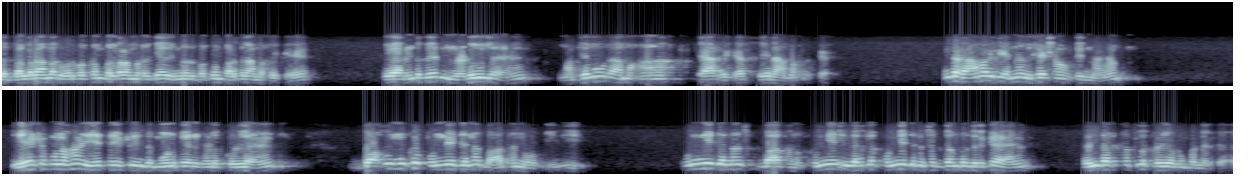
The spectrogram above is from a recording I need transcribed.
இந்த பலராமர் ஒரு பக்கம் பலராமர் இருக்கு இன்னொரு பக்கம் பரசுராமர் இருக்கு. இவ ரெண்டு பேர் நடுவுல மத்தியமோ ராமஹா யார் இருக்க? ஸ்ரீராமர் இருக்கு. இந்த ராமருக்கு என்ன விசேஷம் அப்படின்னா ஏஷ புனகா ஏதேஷு இந்த மூணு பேர்களுக்குள்ள பகுமுக புண்ணியஜன பாதனோபி. புண்ணியஜன பாதனம். புண்ணிய இந்த இடத்துல புண்ணியஜன சப்தம்ன்றது இருக்க. ரெண்டு அர்த்தத்துல பிரயோகம் பண்ணிருக்க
